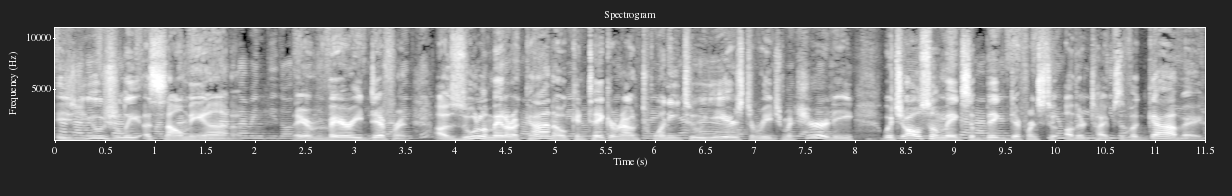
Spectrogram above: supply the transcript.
is usually a tardan- su maduración salmiana. They are very different. Azul Americano can take around 22 years to reach tipo de agave. maturity, which also makes a big difference to other types of agave.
